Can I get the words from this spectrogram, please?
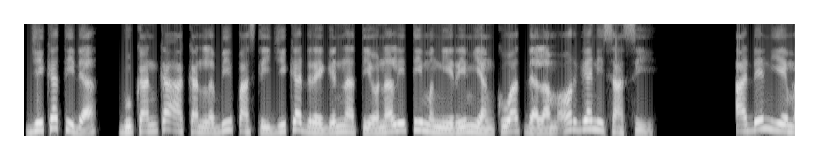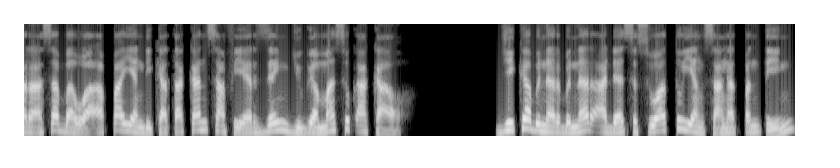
Jika tidak, bukankah akan lebih pasti jika Dragon Nationality mengirim yang kuat dalam organisasi? Aden Ye merasa bahwa apa yang dikatakan Xavier Zeng juga masuk akal. Jika benar-benar ada sesuatu yang sangat penting,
